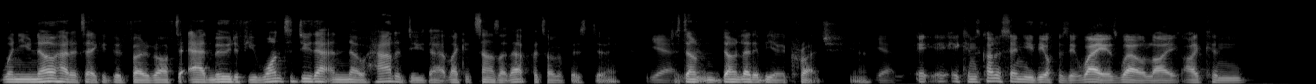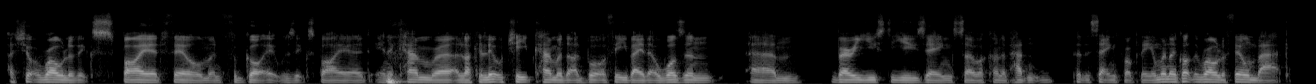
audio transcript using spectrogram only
when you know how to take a good photograph to add mood if you want to do that and know how to do that like it sounds like that photographer is doing. Yeah. just don't don't let it be a crutch you know? Yeah. It it can kind of send you the opposite way as well. Like i can i shot a roll of expired film and forgot it was expired in a camera like a little cheap camera that i'd bought off ebay that i wasn't um very used to using so i kind of hadn't put the settings properly. And when i got the roll of film back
